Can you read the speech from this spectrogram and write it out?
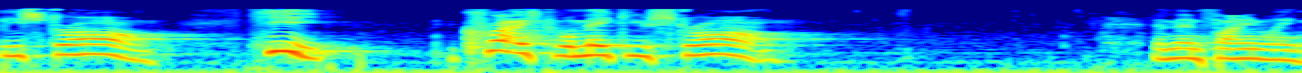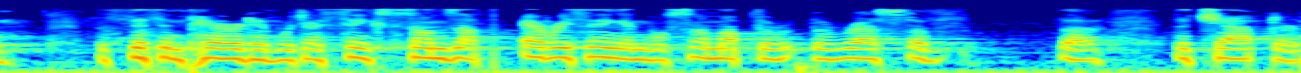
Be strong. He, Christ, will make you strong. And then finally, the fifth imperative, which I think sums up everything and will sum up the, the rest of the, the chapter.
